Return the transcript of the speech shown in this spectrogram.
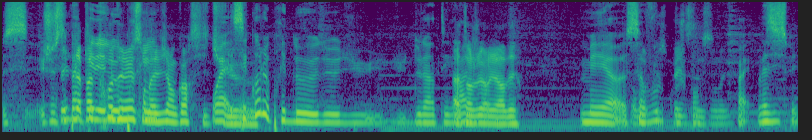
c'est- je sais Il pas t'a pas est trop donné prix. son avis encore si tu. Ouais, c'est euh, quoi le prix de, de, l'intégrale? Attends, je vais regarder. Mais euh, ça vaut le coup, je pense. Ouais, vas-y, Spé.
